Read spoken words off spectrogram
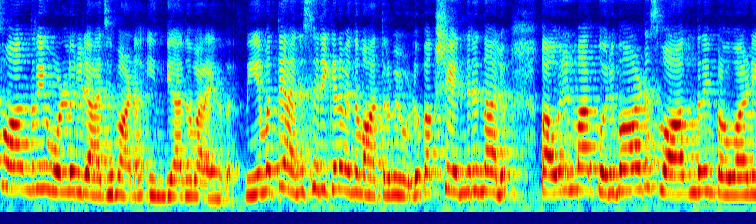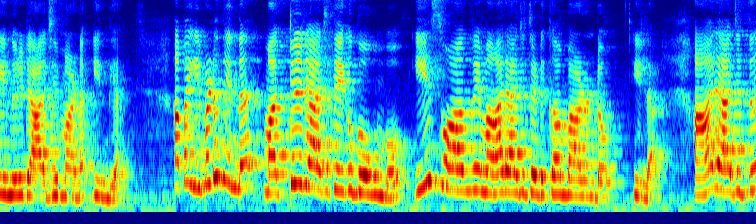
സ്വാതന്ത്ര്യവും ഉള്ള ഒരു രാജ്യമാണ് ഇന്ത്യ എന്ന് പറയുന്നത്. നിയമത്തെ അനുസരിക്കണം എന്ന് മാത്രമേ ഉള്ളൂ. പക്ഷേ എന്നിരുന്നാലും പൗരന്മാർക്ക് ഒരുപാട് സ്വാതന്ത്ര്യം പ്രൊവൈഡ് ചെയ്യുന്ന ഒരു രാജ്യമാണ് ഇന്ത്യ. അപ്പൊ ഇവിടെ നിന്ന് മറ്റൊരു രാജ്യത്തേക്ക് പോകുമ്പോൾ ഈ സ്വാതന്ത്ര്യം ആ രാജ്യത്ത് എടുക്കാൻ പാടുണ്ടോ? ഇല്ല. ആ രാജ്യത്ത്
